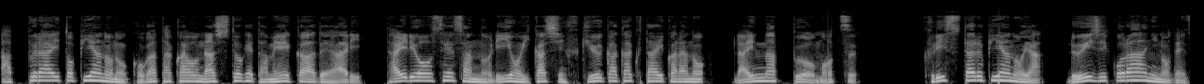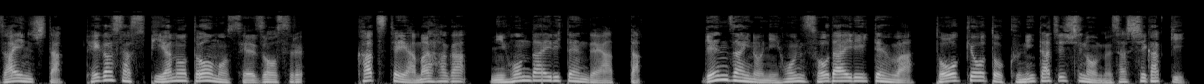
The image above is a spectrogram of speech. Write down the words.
アップライトピアノの小型化を成し遂げたメーカーであり、大量生産の利を活かし普及価格帯からのラインナップを持つ。クリスタルピアノやルイジ・コラーニのデザインしたペガサスピアノ等も製造する。かつてヤマハが日本代理店であった。現在の日本総代理店は東京都国立市の武蔵楽器。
